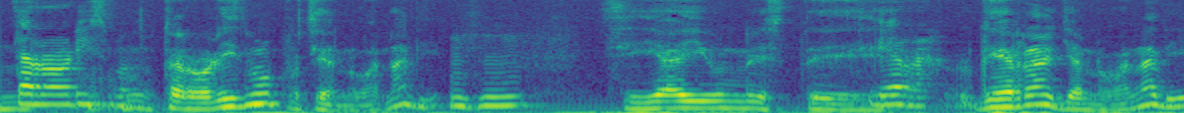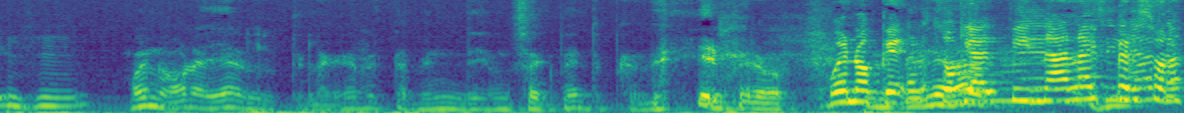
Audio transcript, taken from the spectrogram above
un- Terrorismo. un terrorismo, pues ya no va nadie. Si hay un este Guerra. guerra, ya no va nadie. Bueno, ahora ya la guerra también de un segmento, pero, Bueno, que, pero que al final hay personas,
